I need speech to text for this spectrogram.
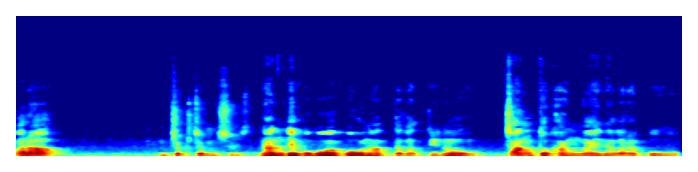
からむちゃくちゃ面白いです。なんでここがこうなったかっていうのをちゃんと考えながらこう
